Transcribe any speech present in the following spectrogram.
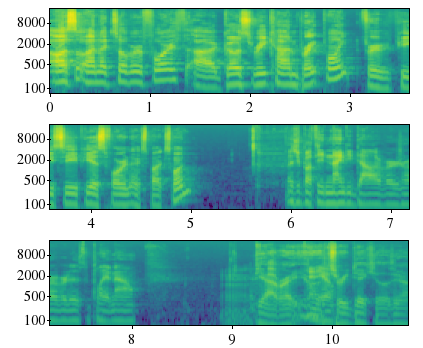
also on October 4th, uh, Ghost Recon Breakpoint for PC, PS4, and Xbox One. Unless you bought the ninety dollar version, whatever it is, to play it now. Yeah, right. Yeah, Anyhow. it's ridiculous. Yeah.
